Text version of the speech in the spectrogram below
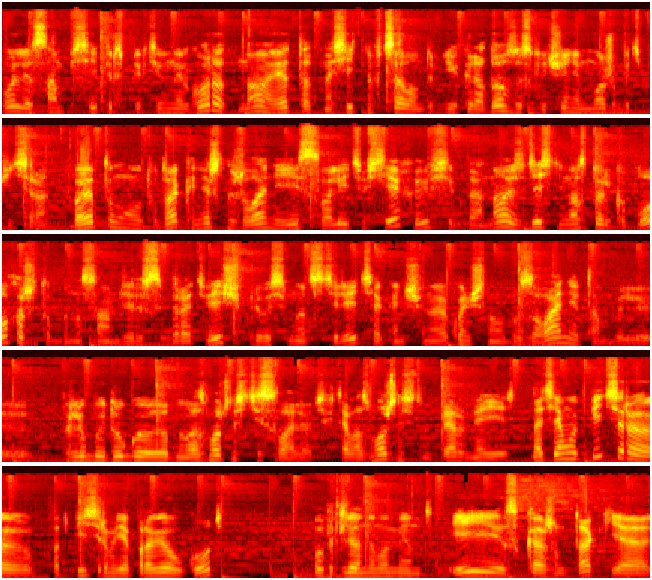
более сам по себе перспективный город, но это относительно в целом других городов, за исключением, может быть, Питера. Поэтому туда, конечно, желание есть свалить у всех и всегда. Но здесь не настолько плохо, чтобы на самом деле собирать вещи при 18-летии, оконченном, оконченном образовании там, или при любой другой удобной возможности сваливать. Хотя возможность, например, у меня есть. На тему Питера, под Питером я провел год в определенный момент. И, скажем так, я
